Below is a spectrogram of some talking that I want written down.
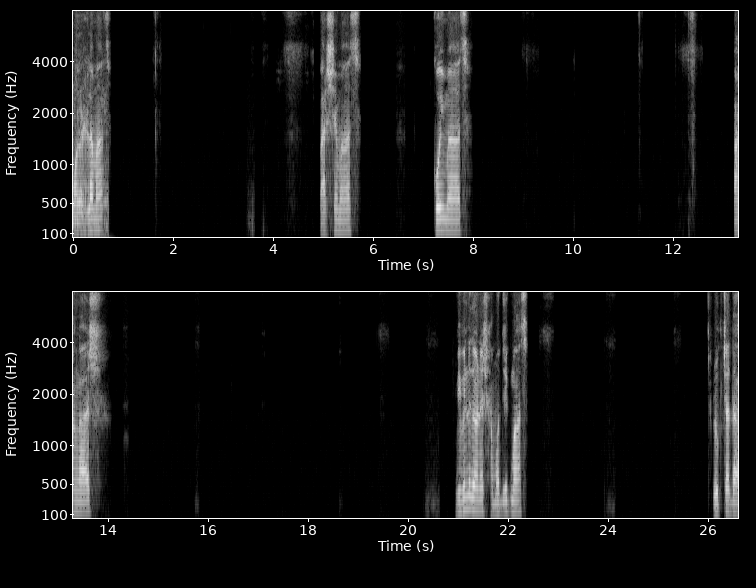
মলাঠেলা মাছ পার্শে মাছ কই মাছ পাঙ্গাস বিভিন্ন ধরনের সামুদ্রিক মাছ রূপচাঁদা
